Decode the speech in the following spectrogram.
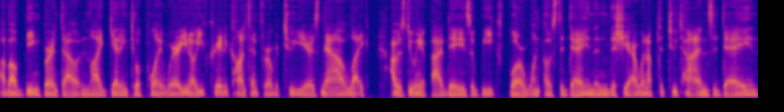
about being burnt out and like getting to a point where, you know, you've created content for over 2 years now. Like I was doing it 5 days a week or one post a day and then this year I went up to 2 times a day and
